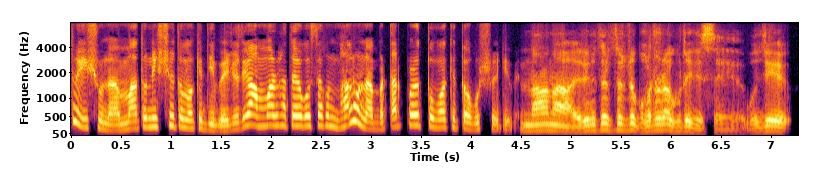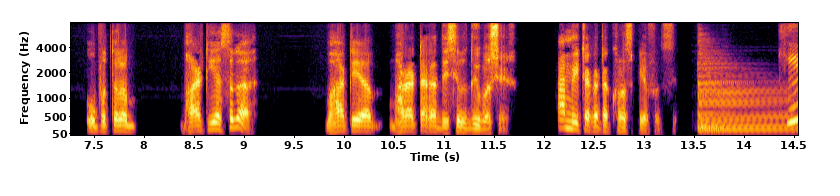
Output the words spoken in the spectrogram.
তো ইস্যু না। মা তো নিশ্চয়ই তোমাকে দিবে। যদিও আমার হাতের অবস্থা এখন ভালো না বাট তারপরে তোমাকে তো অবশ্যই দিবে। না না এর ভিতরে তো একটা ঘটনা ঘটে গেছে। ওই যে উপরতলা ভাড়াটি আছে না? ভাড়াটিয়া ভাড়ার টাকা দিয়েছিল দুই বছর আমি এই টাকাটা খরচ করে ফেলছি। কি?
